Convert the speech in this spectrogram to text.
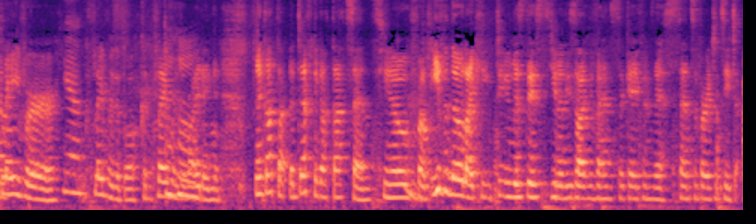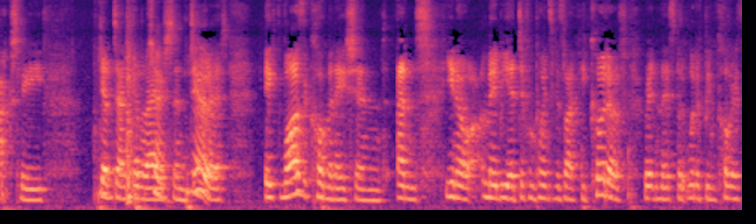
flavor Yeah. flavor the book and flavor Mm-hmm. the writing and I got that I definitely got that sense you know Mm. from even though like he it was this you know these live events that gave him this sense of urgency to actually get down get it out Sure. and do it it was a culmination and you know maybe at different points of his life he could have written this but it would have been colours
